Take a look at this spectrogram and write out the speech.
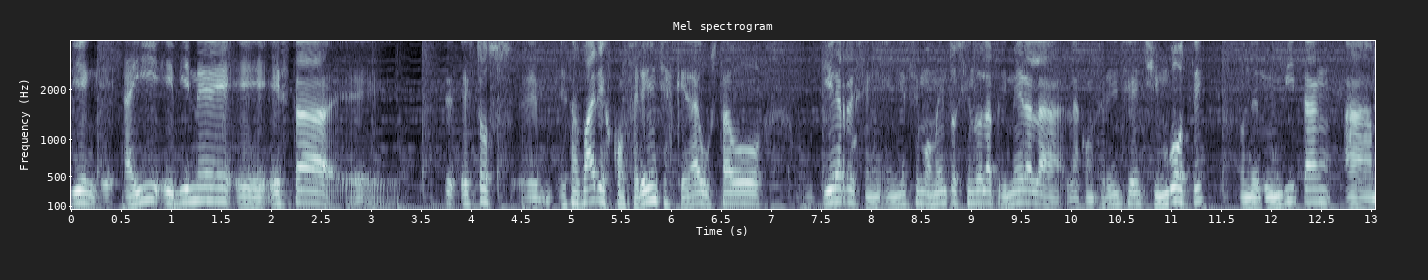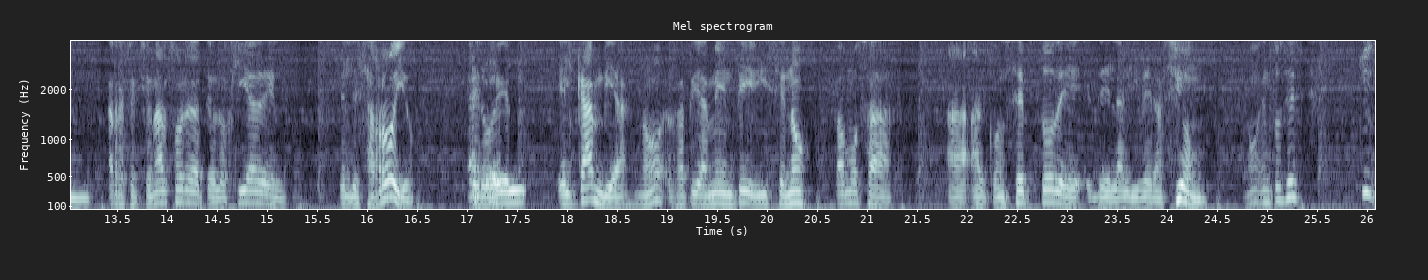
bien, eh, ahí eh, viene esta, estos, estas varias conferencias que da Gustavo Gutiérrez en, ese momento, siendo la primera la, conferencia en Chimbote, donde lo invitan a, reflexionar sobre la teología del, desarrollo. Pero él, él cambia ¿no? rápidamente y dice, no, vamos a, al concepto de, la liberación. Entonces, ¿qué,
